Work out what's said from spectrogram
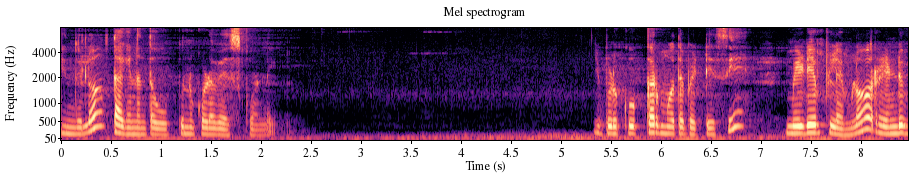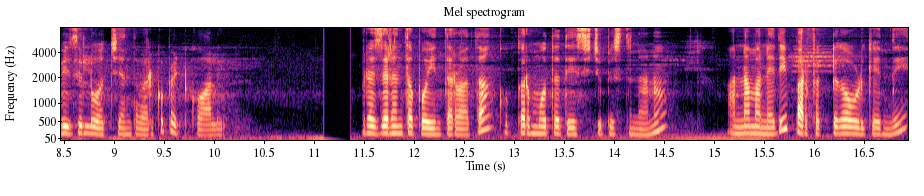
ఇందులో తగినంత ఉప్పును కూడా వేసుకోండి. ఇప్పుడు కుక్కర్ మూత పెట్టేసి మీడియం ఫ్లేమ్లో రెండు విజిల్లు వచ్చేంత వరకు పెట్టుకోవాలి. ప్రెజర్ అంతా పోయిన తర్వాత కుక్కర్ మూత తీసి చూపిస్తున్నాను. అన్నం అనేది పర్ఫెక్ట్గా ఉడికింది.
